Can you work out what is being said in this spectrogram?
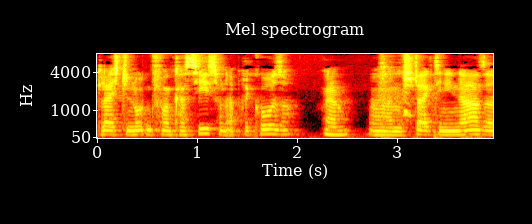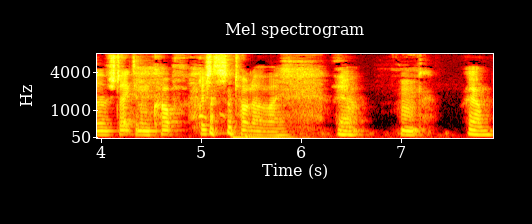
leichte Noten von Cassis und Aprikose. Ja. Ähm, steigt in die Nase, steigt in den Kopf. Richtig toller Wein. Ja. ja. Hm. Ja,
